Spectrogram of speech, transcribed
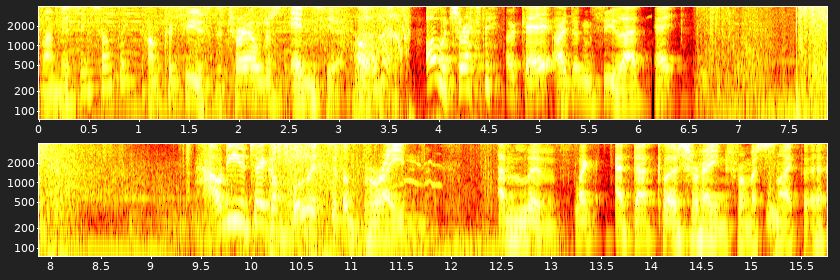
Am I missing something? I'm confused. The trail just ends here. Oh, oh, it's right there. Okay, I didn't see that. Hey. How do you take a bullet to the brain and live, like, at that close range from a sniper?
